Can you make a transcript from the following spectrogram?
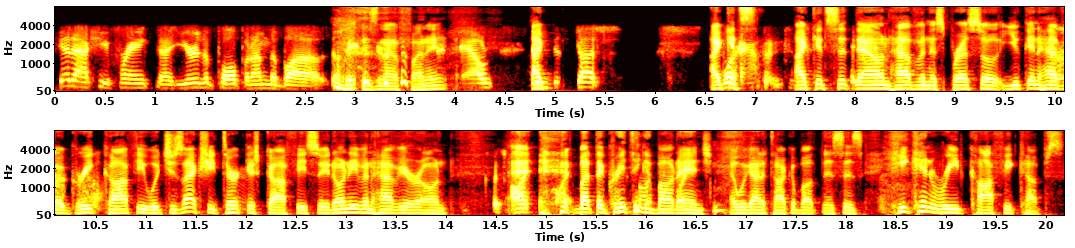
skit, actually, Frank, that you're the Pope and I'm the, the Patriarch. Isn't that funny? Down I- and discuss I what could happened. I could sit down, have an espresso. You can have a Greek coffee, which is actually Turkish coffee, so you don't even have your own. And- but the great thing about Ange, and we got to talk about this, is he can read coffee cups.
